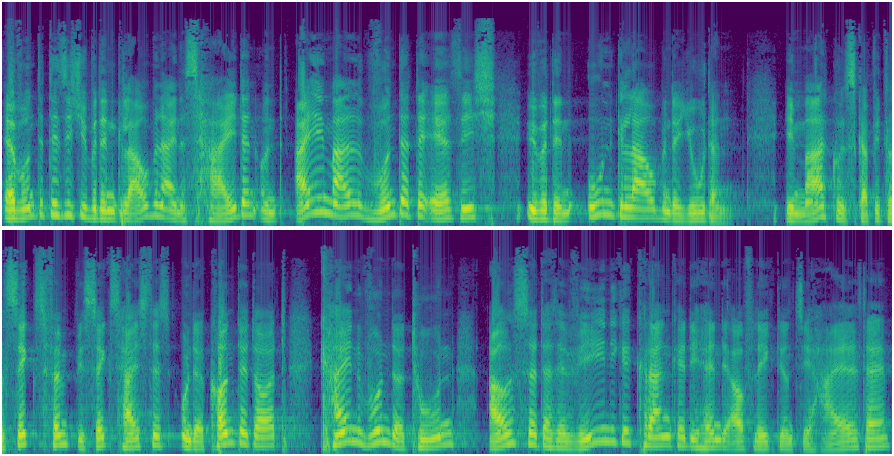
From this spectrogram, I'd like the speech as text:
er wunderte sich über den Glauben eines Heiden und einmal wunderte er sich über den Unglauben der Juden. In Markus Kapitel 6, 5 bis 6 heißt es, und er konnte dort kein Wunder tun, außer dass er wenige Kranke die Hände auflegte und sie heilte.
